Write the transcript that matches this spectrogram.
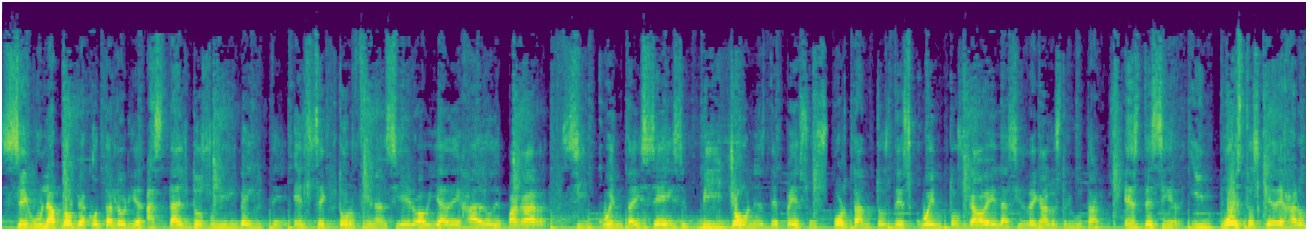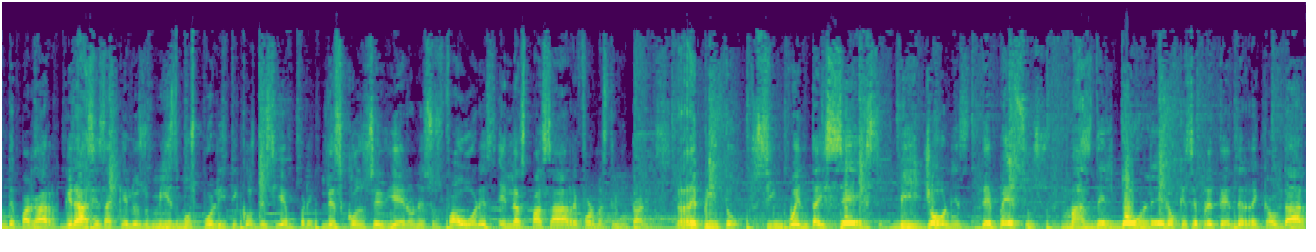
Según la propia Contraloría, hasta el 2020 el sector financiero había dejado de pagar 56 billones de pesos por tantos descuentos, gabelas y regalos tributarios. Es decir, impuestos que dejaron de pagar gracias a que los mismos políticos de siempre les concedieron esos favores en las pasadas reformas tributarias. Repito, 56 billones de pesos, más del doble de lo que se pretende recaudar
